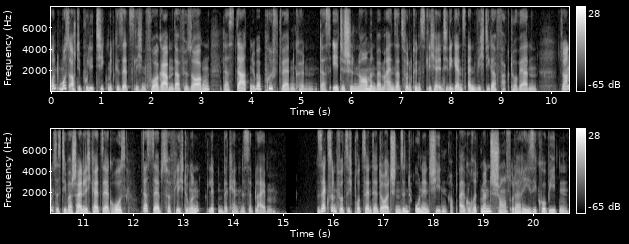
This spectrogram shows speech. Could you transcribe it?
Und muss auch die Politik mit gesetzlichen Vorgaben dafür sorgen, dass Daten überprüft werden können, dass ethische Normen beim Einsatz von künstlicher Intelligenz ein wichtiger Faktor werden. Sonst ist die Wahrscheinlichkeit sehr groß, dass Selbstverpflichtungen Lippenbekenntnisse bleiben. 46 Prozent der Deutschen sind unentschieden, ob Algorithmen Chance oder Risiko bieten.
